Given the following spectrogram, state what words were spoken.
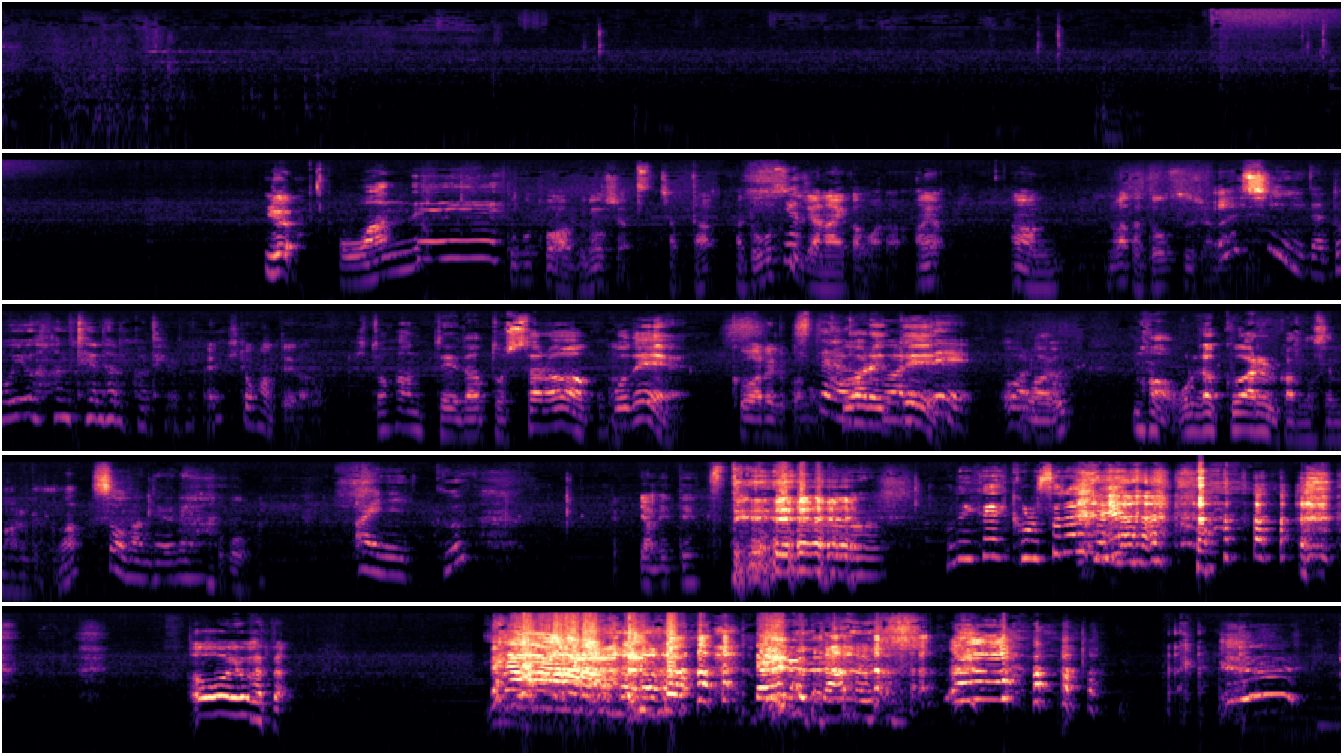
いや。っ終わんねてことは、ブノーシア釣っちゃった？あ、同数じゃないか、まだ。あ、いや、あ、まだ同数じゃない、ね。AC がどういう判定なのかだよね。え、一判定だろ。ー一判定だとしたらここで食われるかも食われて終終わる。まあ俺が食われる可能性もあるけどな。そうなんだよね。会いに行く、やめて。っつって。うん、お願い殺さないで。おおよかったダメだった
